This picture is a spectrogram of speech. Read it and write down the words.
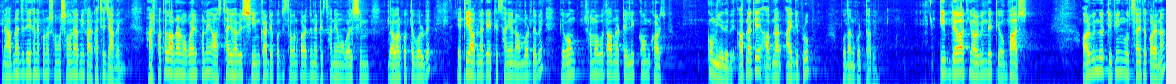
মানে আপনার যদি এখানে কোনো সমস্যা মনে আপনি কার কাছে যাবেন? হাসপাতাল আপনার মোবাইল ফোনে অস্থায়ীভাবে সিম কার্ডে প্রতিস্থাপন করার জন্য একটি স্থানীয় মোবাইল সিম ব্যবহার করতে বলবে। এটি আপনাকে একটি স্থানীয় নম্বর দেবে এবং সম্ভবত আপনার টেলিকম খরচ কমিয়ে দেবে। আপনাকে আপনার আইডি প্রুফ প্রদান করতে হবে। টিপ দেওয়া কি অরবিন্দ একটি অভ্যাস? অরবিন্দ টিপিং উৎসাহিত করে না।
